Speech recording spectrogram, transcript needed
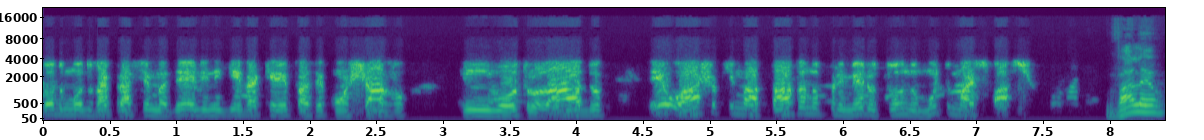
todo mundo vai para cima dele, ninguém vai querer fazer conchavo com o outro lado. Eu acho que matava no primeiro turno muito mais fácil. Valeu.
